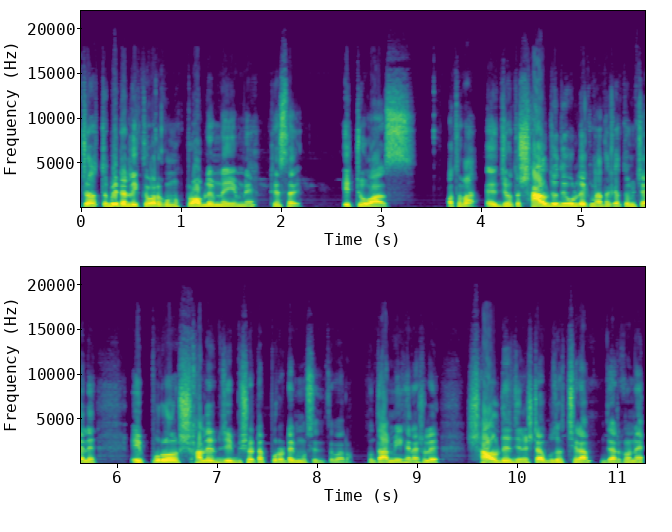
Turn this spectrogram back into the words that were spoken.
এটাও তুমি এটা লিখতে পারো, কোনো প্রবলেম নেই এমনি, ঠিক আছে? ইট ওয়াজ অথবা যেহেতু সাল যদি উল্লেখ না থাকে, তুমি চাইলে এই পুরো সালের যে বিষয়টা, পুরোটাই মুছে দিতে পারো। কিন্তু আমি এখানে আসলে সাল দিয়ে জিনিসটা বুঝাচ্ছিলাম, যার কারণে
